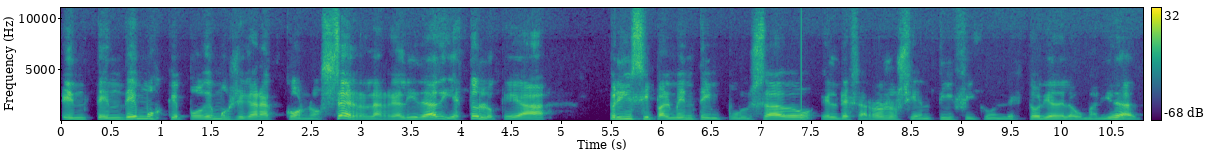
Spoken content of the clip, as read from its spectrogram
entendemos que podemos llegar a conocer la realidad y esto es lo que ha principalmente impulsado el desarrollo científico en la historia de la humanidad.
